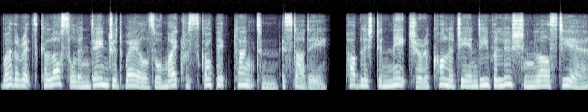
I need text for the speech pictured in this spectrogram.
whether it's colossal endangered whales or microscopic plankton. A study, published in Nature Ecology and Evolution last year,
